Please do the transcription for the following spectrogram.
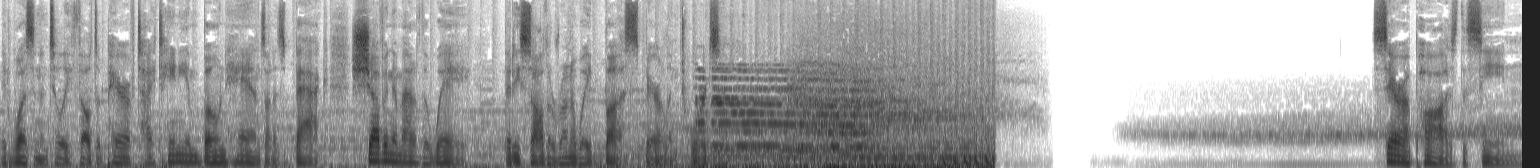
It wasn't until he felt a pair of titanium boned hands on his back shoving him out of the way that he saw the runaway bus barreling towards him. Sarah paused the scene.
